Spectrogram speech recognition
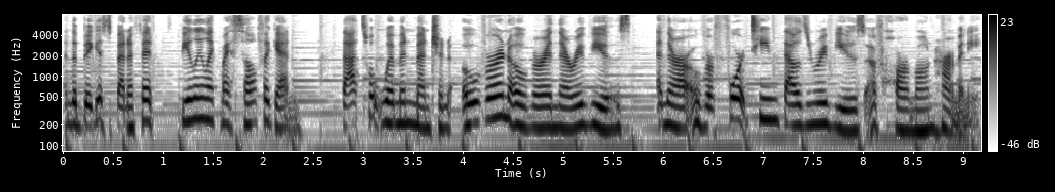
And the biggest benefit, feeling like myself again. That's what women mention over and over in their reviews. And there are over 14,000 reviews of Hormone Harmony.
